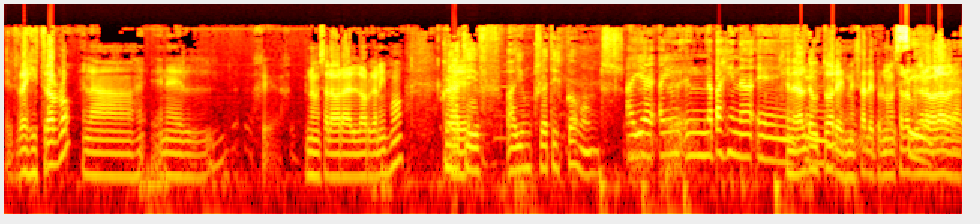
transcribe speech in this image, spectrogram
Registrarlo en, la, en el. No me sale ahora el organismo. Creative, eh, hay un Creative Commons. Hay, hay una página. General de Autores, me sale, pero no me sale la primera palabra.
